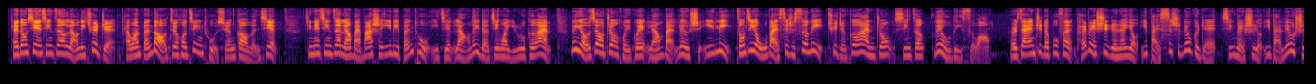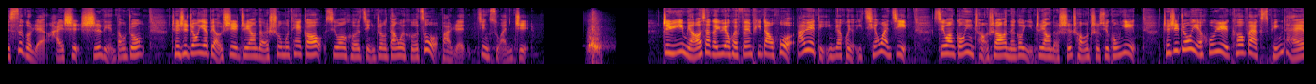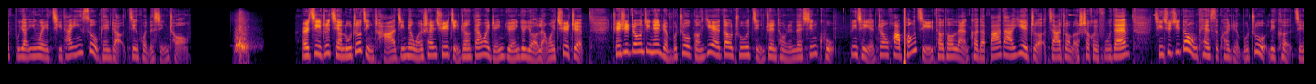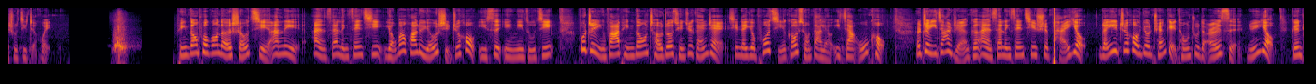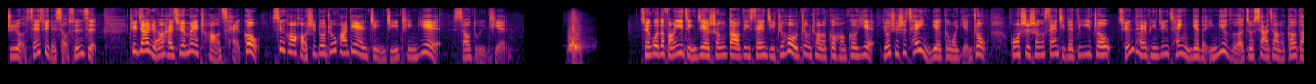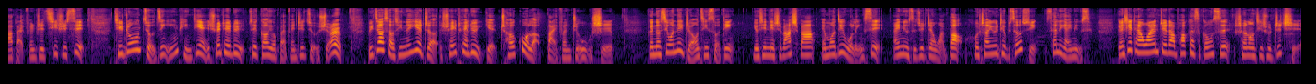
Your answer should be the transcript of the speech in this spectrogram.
台东县新增两例确诊，台湾本岛最后净土宣告沦陷。今天新增两百八十一例本土以及两例的境外移入个案，另有校正回归两百六十一例，总计有五百四十四例确诊个案中新增六例死亡。而在安置的部分，台北市仍然有一百四十六个人，新北市有一百六十四个人还是失联当中。陈时中也表示，这样的数目太高，希望和警政单位合作，把人尽速安置。至于疫苗，下个月会分批到货，八月底应该会有一千万剂，希望供应厂商能够以这样的时程持续供应。陈时中也呼吁 COVAX 平台不要因为其他因素干扰进货的行程。而继之前泸州警察，今天文山区警政单位人员又有两位确诊。陈世忠今天忍不住哽咽，道出警政同仁的辛苦，并且也正话抨击偷偷揽客的八大业者，加重了社会负担，情绪激动，看似快忍不住，立刻结束记者会。屏东破功的首起案例案三零三七有万华旅游史之后疑似隐匿足迹，不止引发屏东潮州群聚感染，现在又波及高雄大寮一家五口。而这一家人跟案三零三七是牌友，染疫之后又传给同住的儿子、女友跟只有三岁的小孙子。这家人还去卖场采购，幸好好事多中华店紧急停业消毒一天。全国的防疫警戒升到第三级之后，重创了各行各业，尤其是餐饮业更为严重。光是升三级的第一周，全台平均餐饮业的营业额就下降了高达百分之七十四，其中酒精饮品店衰退率最高有百分之九十二，比较小型的业者衰退率也超过了百分之五十。更多新闻内容，请锁定有线电视八十八 MOD 五零四 iNews 矩阵晚报，或上 YouTube 搜寻三零 iNews。感谢台湾最大 Podcast 公司声浪技术支持。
